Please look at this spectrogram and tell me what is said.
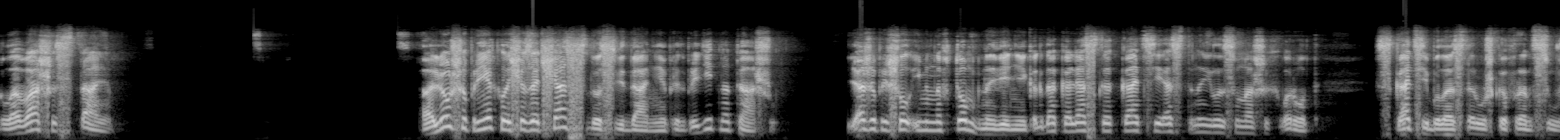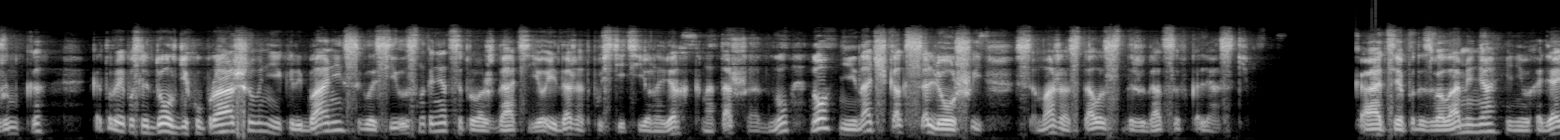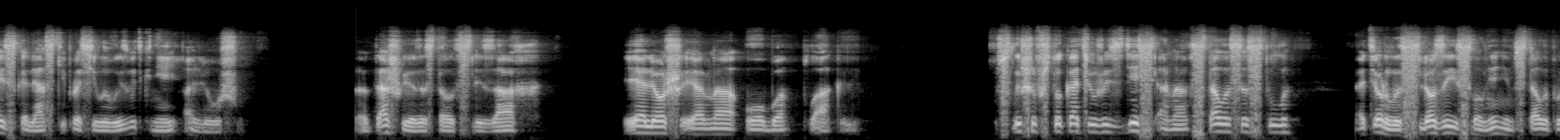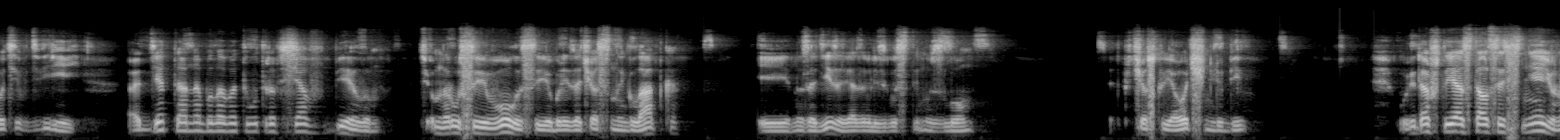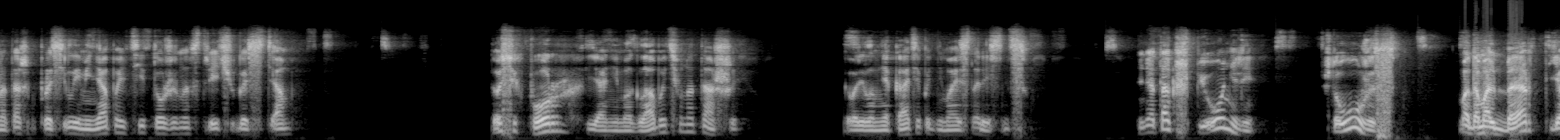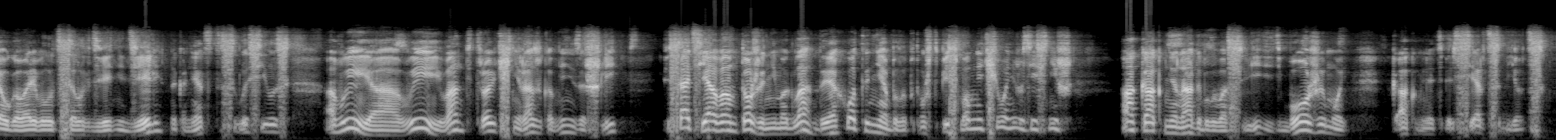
Глава шестая. Алеша приехал еще за час до свидания предупредить Наташу. Я же пришел именно в том мгновении, когда коляска Кати остановилась у наших ворот. С Катей была старушка-француженка, которая после долгих упрашиваний и колебаний согласилась, наконец, сопровождать ее и даже отпустить ее наверх к Наташе одну, но не иначе, как с Алешей. Сама же осталась дожидаться в коляске. Катя подозвала меня и, не выходя из коляски, просила вызвать к ней Алешу. Наташу я застал в слезах, и Алеша, и она оба плакали. Услышав, что Катя уже здесь, она встала со стула, отерла слезы и с волнением встала против дверей. Одета она была в это утро вся в белом. Темно-русые волосы ее были зачесаны гладко, и назади завязывались густым узлом. Эту прическу я очень любил. Увидав, что я остался с нею, Наташа попросила и меня пойти тоже навстречу гостям. До сих пор я не могла быть у Наташи, — говорила мне Катя, поднимаясь на лестницу. Меня так шпионили, что ужас. Мадам Альберт я уговаривала целых две недели, наконец-то согласилась. А вы, а вы, Иван Петрович, ни разу ко мне не зашли. Писать я вам тоже не могла, да и охоты не было, потому что письмом ничего не разъяснишь. А как мне надо было вас видеть, боже мой, как у меня теперь сердце бьется.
